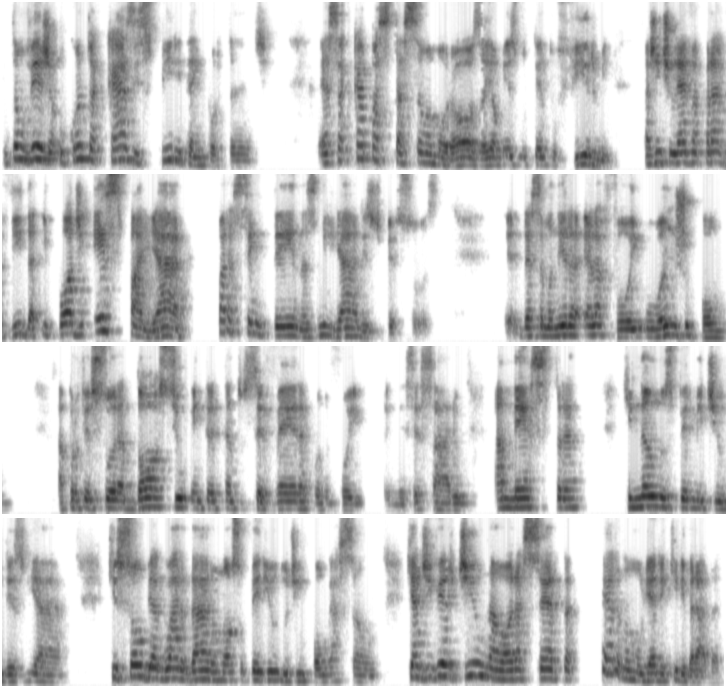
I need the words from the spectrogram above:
Então veja o quanto a casa espírita é importante essa capacitação amorosa e ao mesmo tempo firme, a gente leva para a vida e pode espalhar para centenas, milhares de pessoas. Eh, dessa maneira, ela foi o anjo bom, a professora dócil, entretanto severa quando foi necessário, a mestra que não nos permitiu desviar, que soube aguardar o nosso período de empolgação, que advertiu na hora certa, era uma mulher equilibrada.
